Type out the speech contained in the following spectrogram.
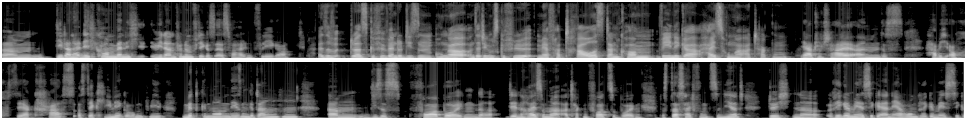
ähm, die dann halt nicht kommen, wenn ich wieder ein vernünftiges Essverhalten pflege. Also du hast das Gefühl, wenn du diesem Hunger und Sättigungsgefühl mehr vertraust, dann kommen weniger Heißhungerattacken. Ja, total. Ähm, das habe ich auch sehr krass aus der Klinik irgendwie mitgenommen, diesen Gedanken. Ähm, dieses Vorbeugende, den Heißhungerattacken vorzubeugen, dass das halt funktioniert durch eine regelmäßige Ernährung, regelmäßige,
